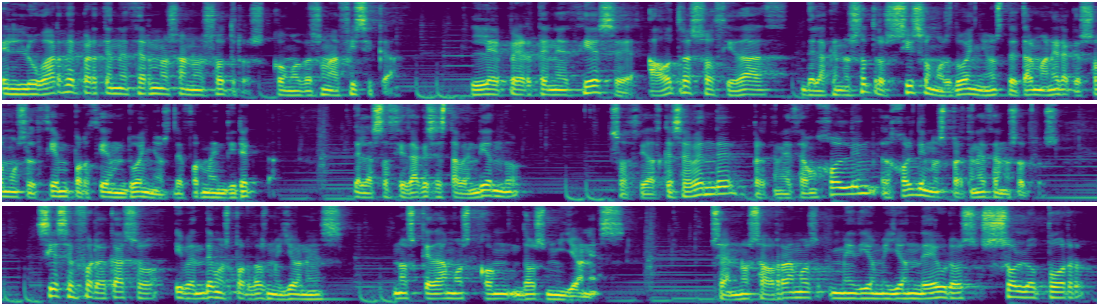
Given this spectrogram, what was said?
en lugar de pertenecernos a nosotros como persona física, le perteneciese a otra sociedad de la que nosotros sí somos dueños, de tal manera que somos el 100% dueños de forma indirecta de la sociedad que se está vendiendo, sociedad que se vende, pertenece a un holding, el holding nos pertenece a nosotros. Si ese fuera el caso y vendemos por 2 millones, nos quedamos con 2 millones. O sea, nos ahorramos medio millón de euros solo por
